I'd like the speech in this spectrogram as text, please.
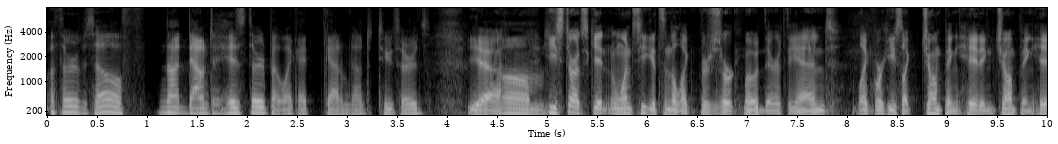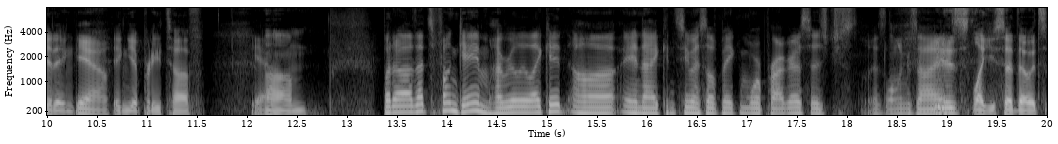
a third of his health. Not down to his third, but like I got him down to two thirds. Yeah, Um, he starts getting once he gets into like berserk mode there at the end, like where he's like jumping, hitting, jumping, hitting. yeah, It can get pretty tough. yeah. Um, But uh, that's a fun game. I really like it, uh, and I can see myself making more progress as just as long as I. it is like you said though. It's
